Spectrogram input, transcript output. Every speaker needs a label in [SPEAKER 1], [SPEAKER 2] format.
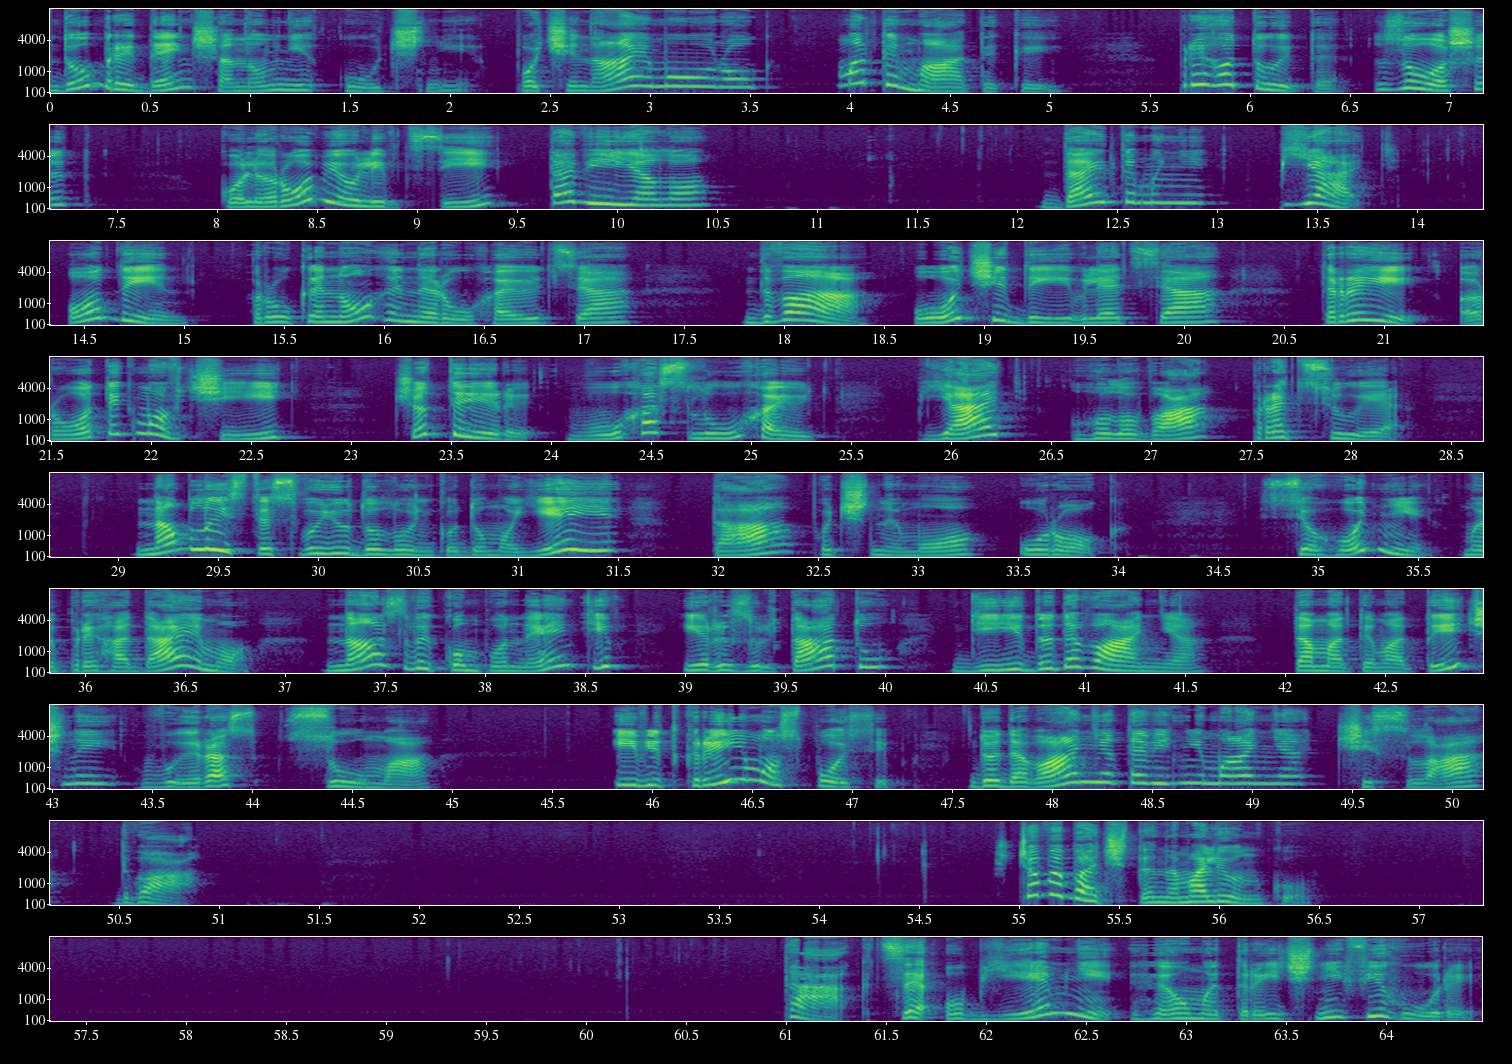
[SPEAKER 1] Добрий день, шановні учні! Починаємо урок математики. Приготуйте зошит, кольорові олівці та віяло. Дайте мені п'ять. Один. Руки ноги не рухаються. Два. Очі дивляться. Три. Ротик мовчить. Чотири. Вуха слухають. П'ять. Голова працює. Наблизьте свою долоньку до моєї та почнемо урок. Сьогодні ми пригадаємо назви компонентів і результату дії додавання та математичний вираз сума. І відкриємо спосіб додавання та віднімання числа 2. Що ви бачите на малюнку? Так, це об'ємні геометричні фігури.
